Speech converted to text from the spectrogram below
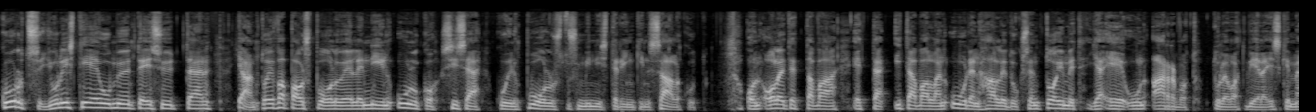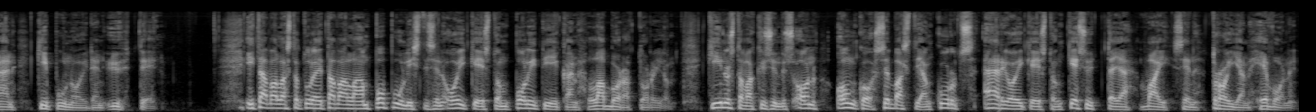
Kurz julisti EU-myönteisyyttään ja antoi vapauspuolueelle niin ulko-, sisä- kuin puolustusministerinkin salkut. On oletettavaa, että Itävallan uuden hallituksen toimet ja EUn arvot tulevat vielä iskemään kipunoiden yhteen. Itävallasta tulee tavallaan populistisen oikeiston politiikan laboratorio. Kiinnostava kysymys on, onko Sebastian Kurz äärioikeiston kesyttäjä vai sen Trojan hevonen.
